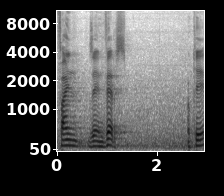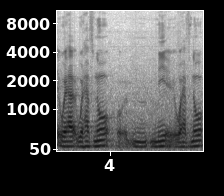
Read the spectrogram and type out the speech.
find the inverse. Okay, we have we have no we have no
